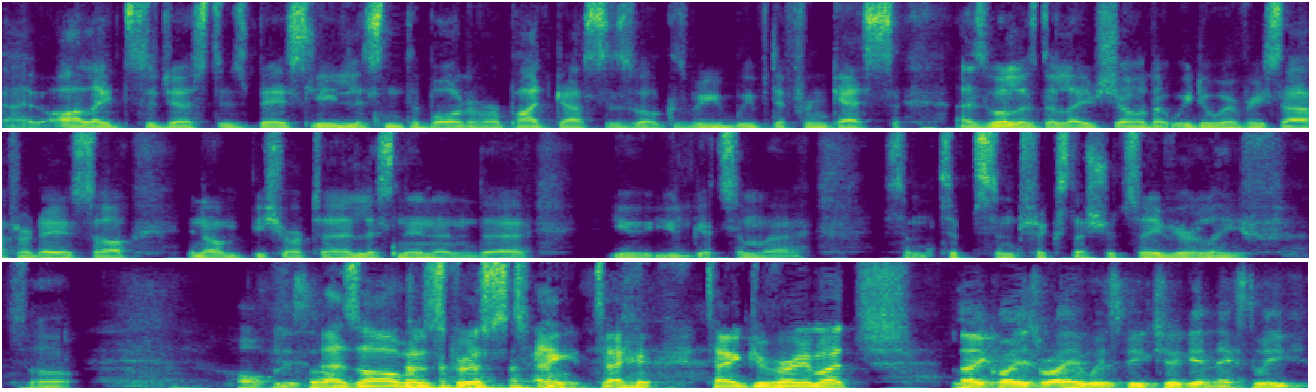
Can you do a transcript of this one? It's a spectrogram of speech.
uh, all I'd suggest is basically listen to both of our podcasts as well because we we've different guests as well as the live show that we do every Saturday. So you know, be sure to listen in and uh, you you'll get some uh, some tips and tricks that should save your life. So hopefully, so as always, Chris, thank, thank you very much. Likewise, Ryan. We'll speak to you again next week.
